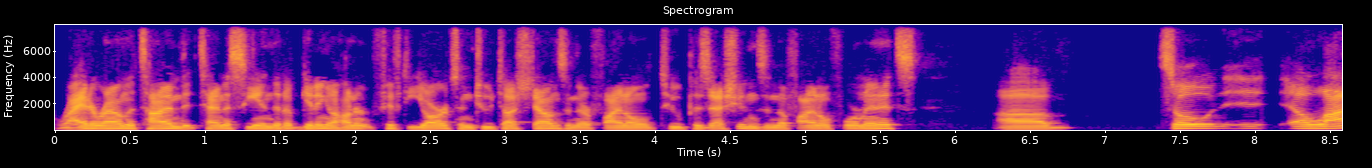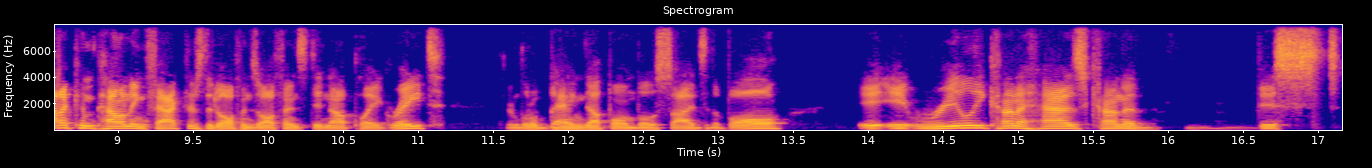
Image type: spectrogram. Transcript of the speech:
right around the time that Tennessee ended up getting 150 yards and two touchdowns in their final two possessions in the final four minutes. Uh, so a lot of compounding factors. The Dolphins' offense did not play great. They're a little banged up on both sides of the ball it, it really kind of has kind of this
